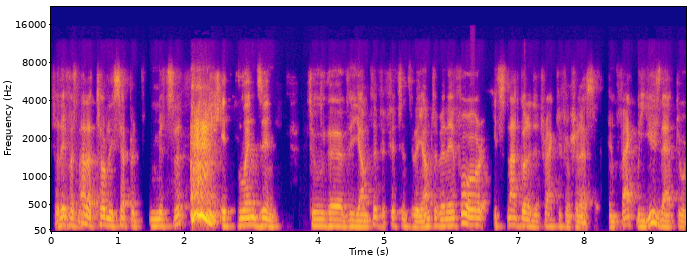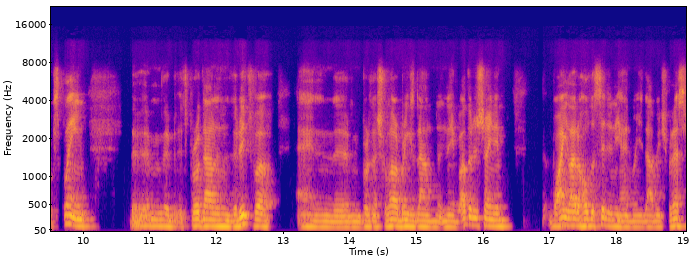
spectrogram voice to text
So therefore it's not a totally separate mitzvah. it blends in to the, the Yom it fits into the Yom and therefore it's not going to detract you from Shanesa. In fact, we use that to explain, um, it's brought down in the Ritva, and um, Brother Shulnar brings down the name of other Rishonim, why you allowed to hold a sit in your hand when you're davening Shmonesa?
